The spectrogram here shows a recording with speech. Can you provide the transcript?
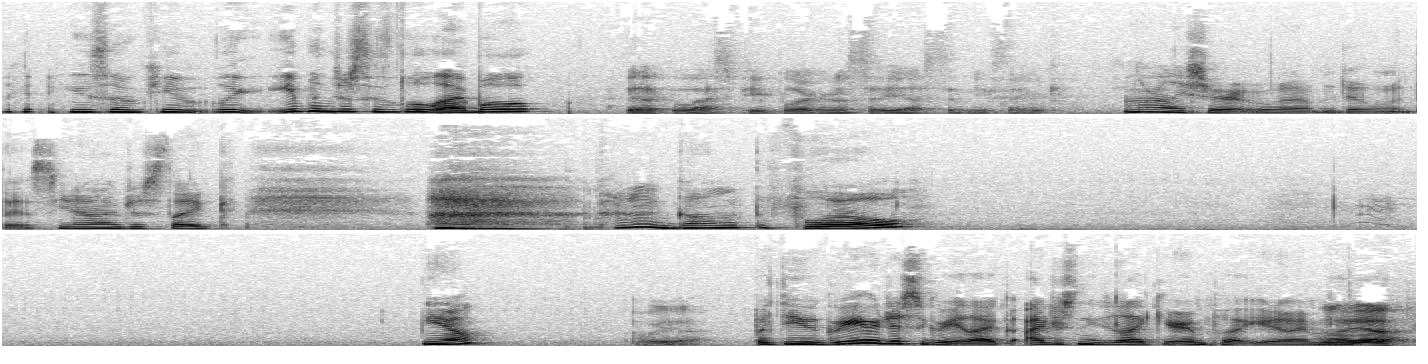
Like, he's so cute. Like, even just his little eyeball. I feel like less people are gonna say yes than you think. I'm not really sure what I'm doing with this. You know, I'm just like kind of going with the flow. You know? Oh yeah. But do you agree or disagree? Like, I just need like your input. You know what I mean? Oh yeah. It's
